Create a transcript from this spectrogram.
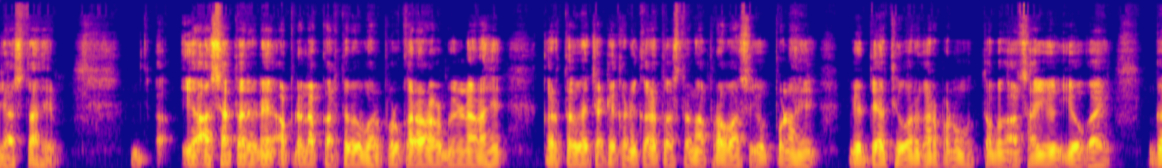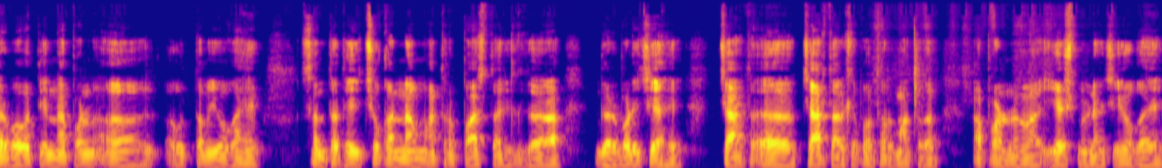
जास्त आहे. या अशा तऱ्हेने आपल्याला कर्तव्य भरपूर करायला मिळणार आहे. कर्तव्याच्या ठिकाणी करत असताना प्रवास योग पण आहे. विद्यार्थी वर्गाला पण उत्तम असा यो योग आहे. गर्भवतींना पण उत्तम योग आहे. संतती इच्छुकांना मात्र पाच तारीख जरा गडबडीची आहे. चार त- चार तारखेपासून मात्र आपणाला यश मिळण्याचे योग आहे.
